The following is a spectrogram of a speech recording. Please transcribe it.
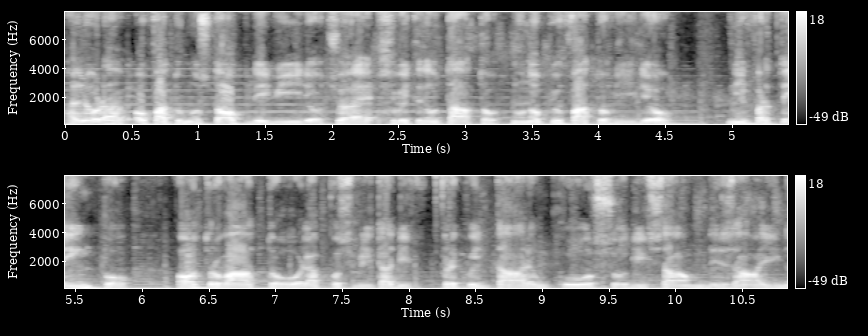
Allora ho fatto uno stop dei video, cioè se avete notato non ho più fatto video, nel frattempo ho trovato la possibilità di frequentare un corso di sound design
